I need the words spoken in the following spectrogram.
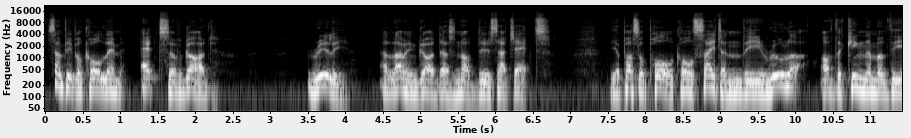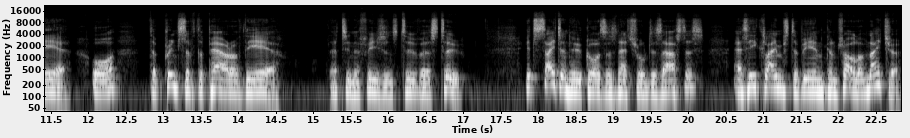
Some people call them acts of God. Really, a loving God does not do such acts. The Apostle Paul calls Satan the ruler of the kingdom of the air, or the prince of the power of the air. That's in Ephesians 2, verse 2. It's Satan who causes natural disasters, as he claims to be in control of nature.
